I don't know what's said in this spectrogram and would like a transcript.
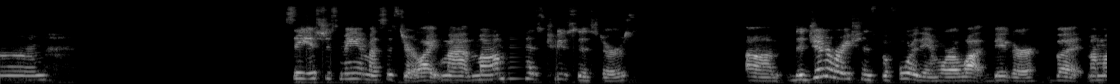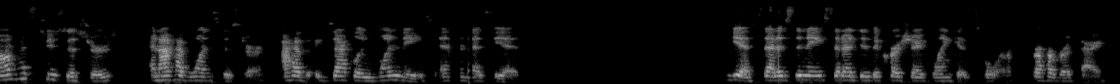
Um, see, it's just me and my sister. Like my mom has two sisters. Um, the generations before them were a lot bigger, but my mom has two sisters, and I have one sister. I have exactly one niece, and that's it. Yes, that is the niece that I did the crochet blankets for for her birthday.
